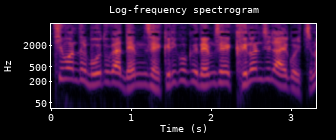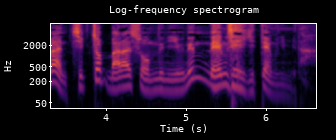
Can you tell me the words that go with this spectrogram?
팀원들 모두가 냄새 그리고 그 냄새의 근원지를 알고 있지만 직접 말할 수 없는 이유는 냄새이기 때문입니다.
